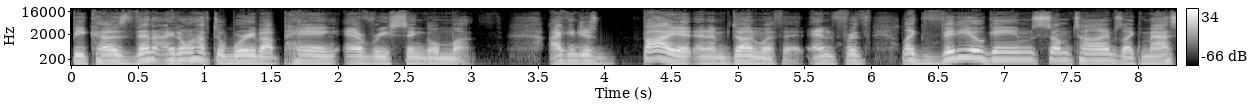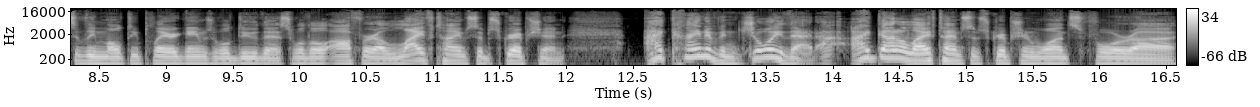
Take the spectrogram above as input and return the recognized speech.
because then I don't have to worry about paying every single month. I can just buy it and I'm done with it. And for like video games, sometimes like massively multiplayer games will do this. Well, they'll offer a lifetime subscription. I kind of enjoy that. I, I got a lifetime subscription once for uh,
